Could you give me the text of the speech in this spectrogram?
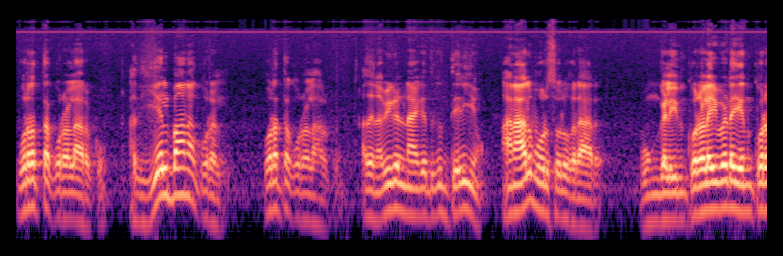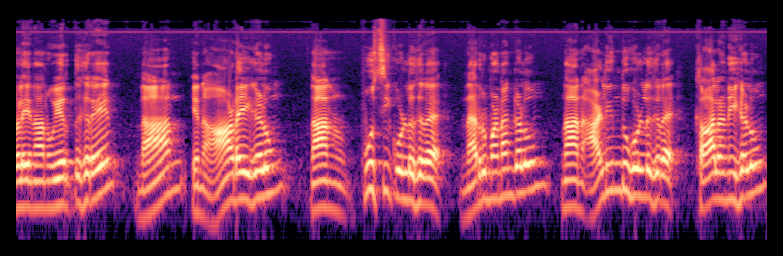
உரத்த குரலாக இருக்கும். அது இயல்பான குரல். உரத்த குரலாக இருக்கும். அது நபிகள் நாயகத்துக்கும் தெரியும். ஆனாலும் ஒரு சொல்கிறார் உங்களின் குரலை விட என் குரலை நான் உயர்த்துகிறேன். நான் என் ஆடைகளும் நான் பூசிக்கொள்ளுகிற நறுமணங்களும் நான் அழிந்து கொள்ளுகிற காலணிகளும்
